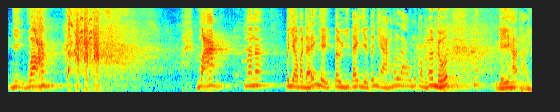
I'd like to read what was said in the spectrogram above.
Gì vàng vàng nên á bây giờ bà để gì? Từ đây về tới nhà không có lau, nó còn hên nữa. Vậy hả thầy?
